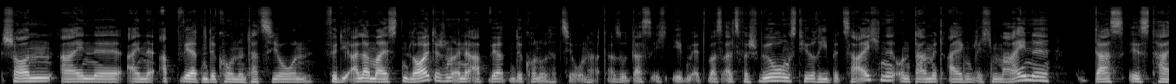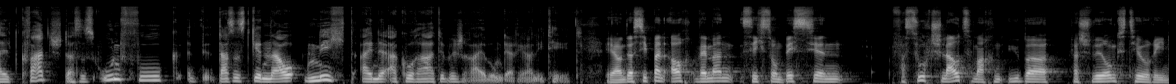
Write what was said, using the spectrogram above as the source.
schon eine, eine abwertende Konnotation, für die allermeisten Leute schon eine abwertende Konnotation hat. Also dass ich eben etwas als Verschwörungstheorie bezeichne und damit eigentlich meine, das ist halt Quatsch, das ist Unfug, das ist genau nicht eine akkurate Beschreibung der Realität. Ja, und das sieht man auch, wenn man sich so ein bisschen versucht schlau zu machen über Verschwörungstheorien,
